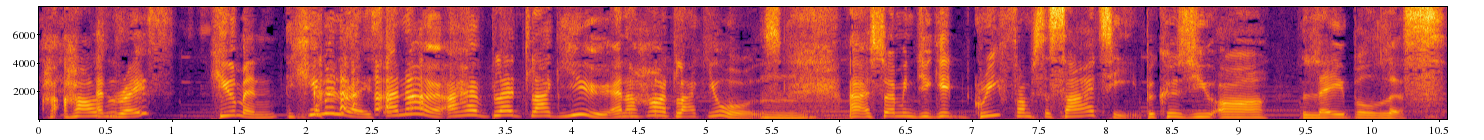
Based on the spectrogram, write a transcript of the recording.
how and race. Human. Human race. I know. I have blood like you and a heart like yours. Mm. Uh, so, I mean, do you get grief from society because you are labelless?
